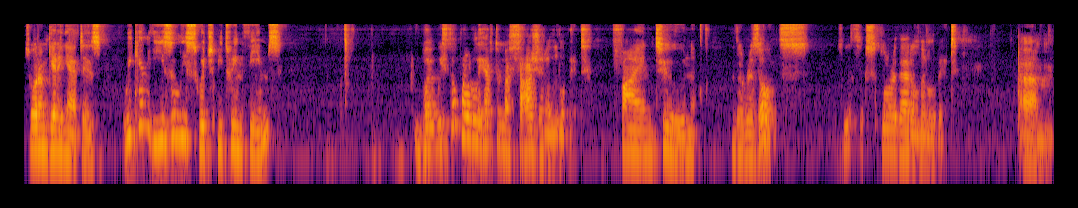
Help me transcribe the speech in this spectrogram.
So what I'm getting at is we can easily switch between themes, but we still probably have to massage it a little bit, fine-tune the results. So let's explore that a little bit. Um,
